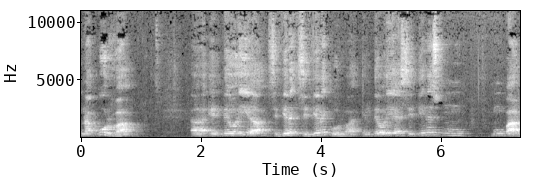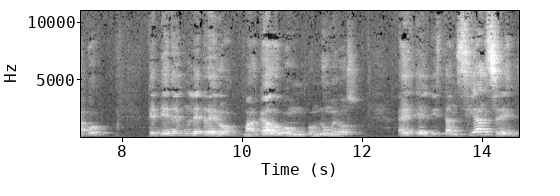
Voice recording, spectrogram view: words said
una curva, en teoría, si tiene, si tiene curva, en teoría, si tienes un, un barco que tiene un letrero marcado con, con números, el, distanciarse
